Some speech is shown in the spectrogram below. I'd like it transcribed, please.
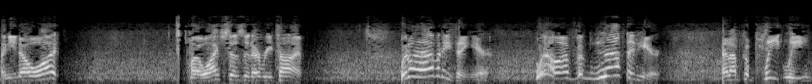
And you know what? My wife says it every time. We don't have anything here. We don't have nothing here. And I'm completely,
